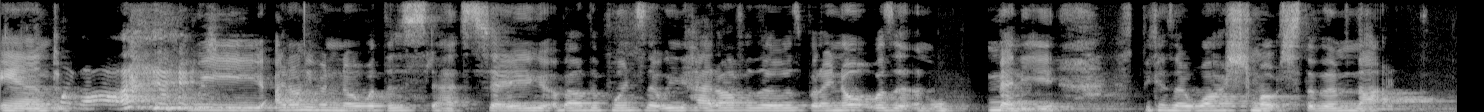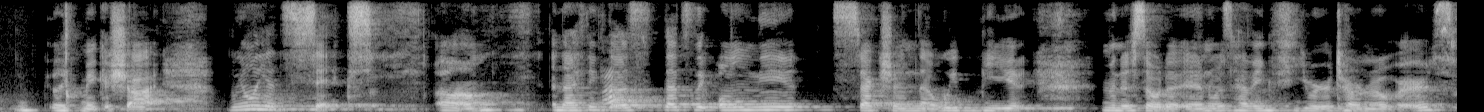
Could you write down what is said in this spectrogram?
and oh my we I don't even know what the stats say about the points that we had off of those, but I know it wasn't many because I watched most of them not like make a shot. We only had six. Um, and I think that's that's the only section that we beat Minnesota in was having fewer turnovers.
